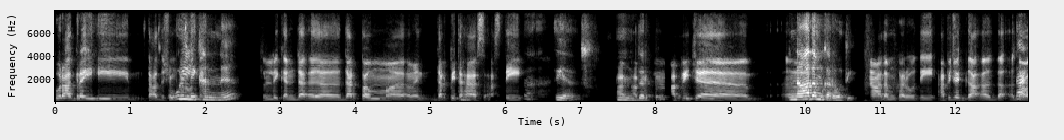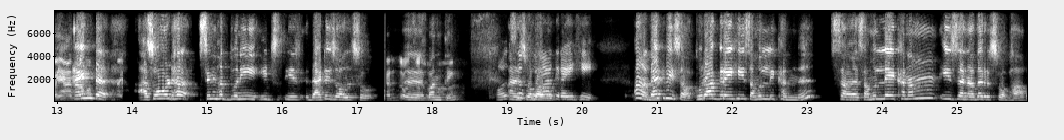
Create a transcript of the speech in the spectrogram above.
कुराग्रैः तादृशम् उल्लिखन् उल्लिखन् दर्पं दर्पितः अस्ति अपि च नादं करोति। नादं करोति। अपि च एण्ड् असोढ सिंहध्वनि it's that is also one thing that we saw कुराग्रैः समुल्लिखन् समुल्लेखनम् इस् अनदर् स्वभाव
